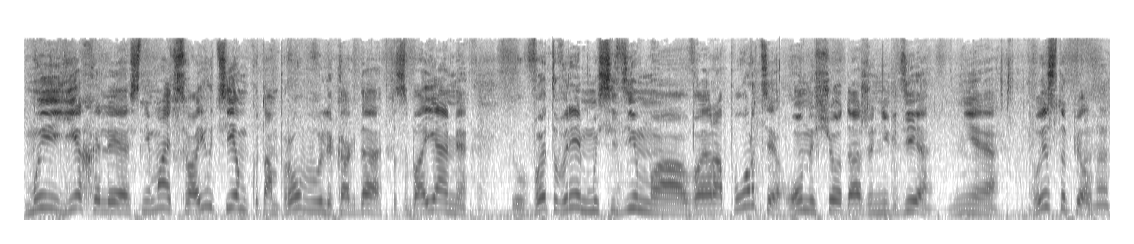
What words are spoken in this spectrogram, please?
Мы ехали снимать свою темку, там пробовали, когда с боями. В это время мы сидим а, в аэропорте, он еще даже нигде не выступил. Ага.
